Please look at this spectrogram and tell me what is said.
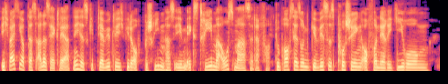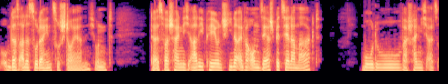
Ich weiß nicht, ob das alles erklärt, nicht? Es gibt ja wirklich, wie du auch beschrieben hast, eben extreme Ausmaße davon. Du brauchst ja so ein gewisses Pushing auch von der Regierung, um das alles so dahin zu steuern, nicht? Und da ist wahrscheinlich Alipay und China einfach auch ein sehr spezieller Markt, wo du wahrscheinlich als,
